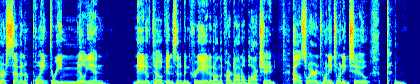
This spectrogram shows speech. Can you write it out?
Are 7.3 million native tokens that have been created on the Cardano blockchain. Elsewhere in 2022,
